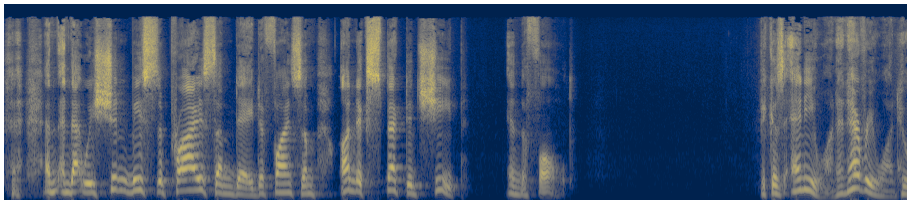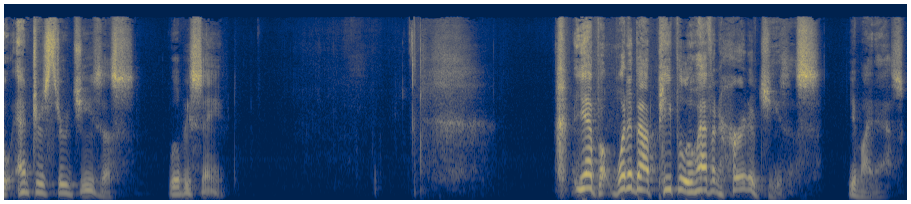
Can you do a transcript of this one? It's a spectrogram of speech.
and, and that we shouldn't be surprised someday to find some unexpected sheep in the fold. Because anyone and everyone who enters through Jesus will be saved. Yeah, but what about people who haven't heard of Jesus? You might ask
